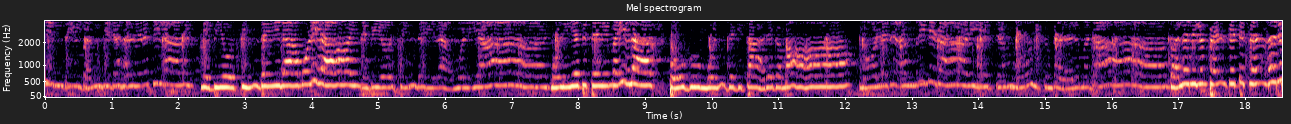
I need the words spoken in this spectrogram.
ചിന്തയിൽ ബന്ധിട ഹലരത്തിലായി. നബിയോ ചിന്തയിലാ മൊഴിയായി. നബിയോ ചിന്തയില മൊഴിയായി. മൊഴിയത് തെളിമയിലായി മുൻജകി താരകമാ മോളത് അമ്രിനിതായി ഏറ്റം മോഹിക്കും പലരുമതാ. പലരിലും പെൺകെട്ടി ചെന്നൊരു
